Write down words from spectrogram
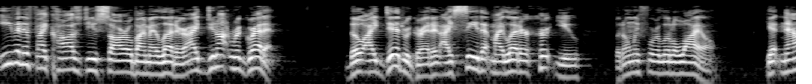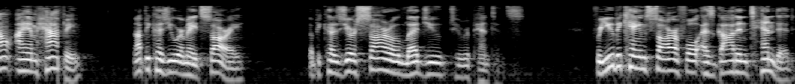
even if I caused you sorrow by my letter, I do not regret it. Though I did regret it, I see that my letter hurt you, but only for a little while. Yet now I am happy, not because you were made sorry, but because your sorrow led you to repentance. For you became sorrowful as God intended,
